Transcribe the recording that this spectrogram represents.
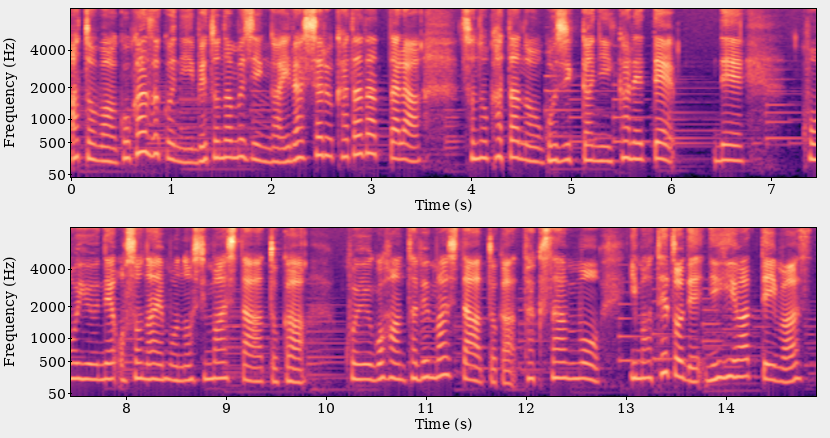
あとはご家族にベトナム人がいらっしゃる方だったらその方のご実家に行かれてでこういうねお供え物しましたとかこういうご飯食べましたとかたくさんもう今テトでにぎわっています。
